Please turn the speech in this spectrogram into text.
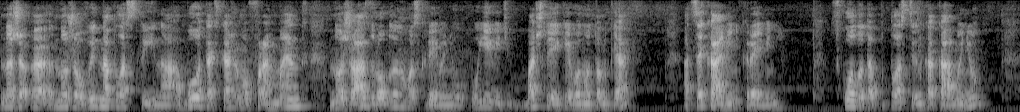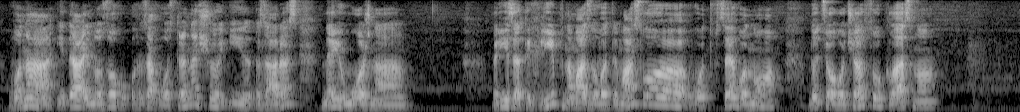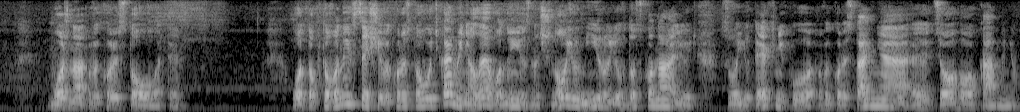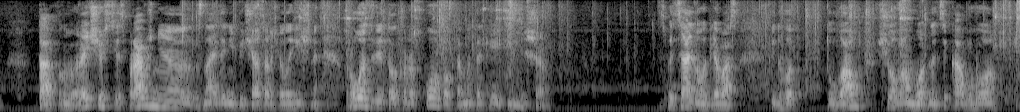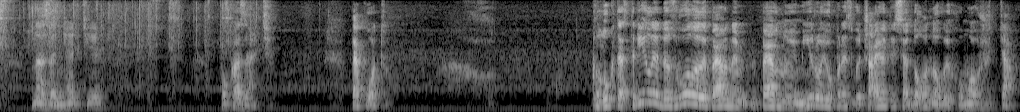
ножовидна пластина, або, так скажемо, фрагмент ножа, зробленого з кременю. Уявіть, бачите, яке воно тонке? А це камінь, кремінь. Сколота пластинка каменю. Вона ідеально загострена, що і зараз нею можна різати хліб, намазувати масло. От все воно до цього часу класно можна використовувати. От, тобто вони все ще використовують камінь, але вони значною мірою вдосконалюють свою техніку використання е, цього каменю. Так, речі всі справжні, знайдені під час археологічних розвідок, розкопок там і таке інше. Спеціально для вас підготував, що вам можна цікавого на занятті показати. Так от, Лук та стріли дозволили певним, певною мірою призвичаюватися до нових умов життя.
